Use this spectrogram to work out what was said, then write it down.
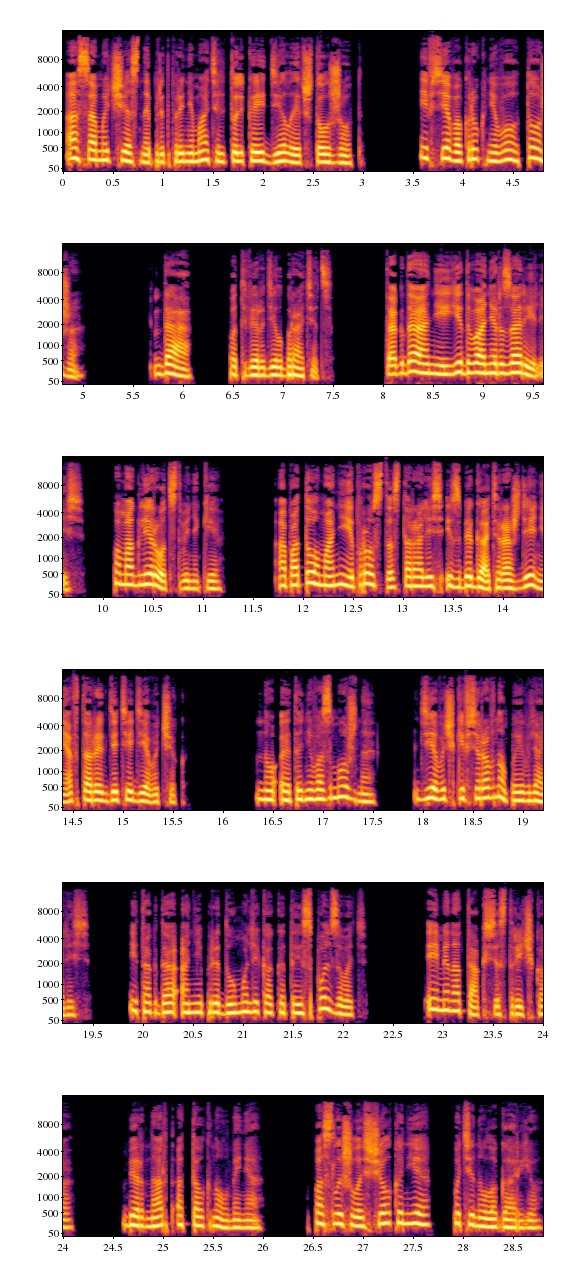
а самый честный предприниматель только и делает, что лжет. И все вокруг него тоже. «Да», — подтвердил братец. «Тогда они едва не разорились. Помогли родственники. А потом они просто старались избегать рождения вторых детей девочек. Но это невозможно. Девочки все равно появлялись. И тогда они придумали, как это использовать. Именно так, сестричка. Бернард оттолкнул меня. Послышалось щелканье, потянуло гарью.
